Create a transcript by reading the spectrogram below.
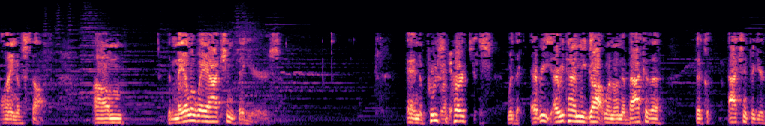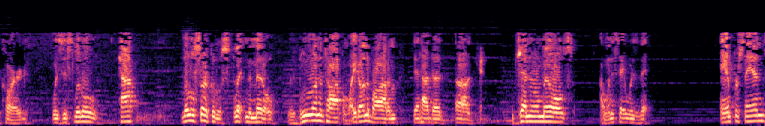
line of stuff. Um, the mail away action figures. And the proofs of purchase with every every time you got one on the back of the the action figure card was this little half little circle that was split in the middle with blue on the top and white on the bottom that had the uh, General Mills, I want to say it was the ampersand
